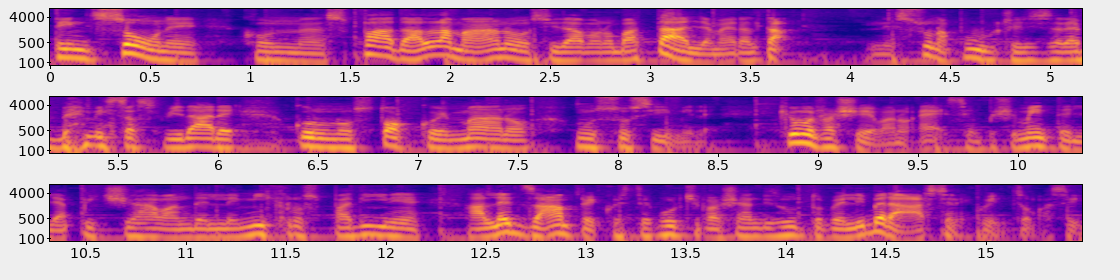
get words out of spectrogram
tenzone con spada alla mano si davano battaglia, ma in realtà nessuna pulce si sarebbe messa a sfidare con uno stocco in mano un suo simile. Come facevano? Eh, semplicemente gli appiccicavano delle micro spadine alle zampe e queste pulci facevano di tutto per liberarsene, quindi insomma si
